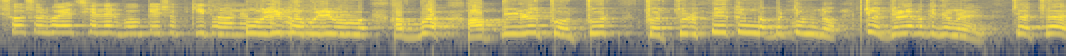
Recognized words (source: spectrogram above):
শ্বশুর হয়ে ছেলের বউকে এসব কি ধরনের বলি কথা বলি আব্বা আপনি না চচ্চর চচ্চর হয়ে কেন ব্যাপার তুমি চচ্চর আমাকে বলেন চচ্চর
